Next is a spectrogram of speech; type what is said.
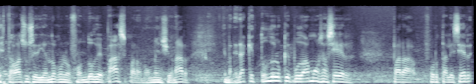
estaba sucediendo con los fondos de paz, para no mencionar. De manera que todo lo que podamos hacer para fortalecer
